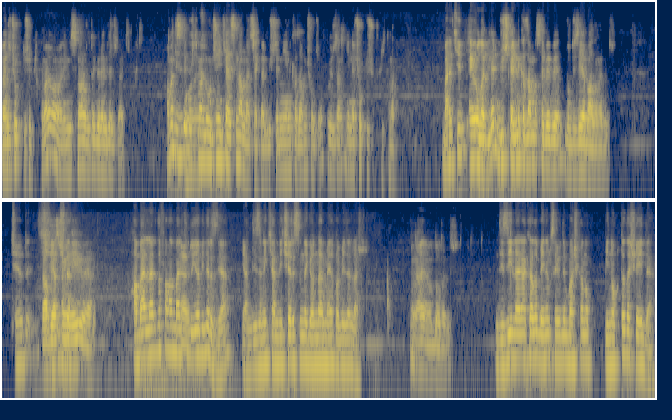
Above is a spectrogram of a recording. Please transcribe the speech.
bence çok düşük ihtimal ama hani Miss Marvel'da görebiliriz belki. Ama dizide büyük ihtimalle orijinal hikayesini anlatacaklar. Güçlerini yeni kazanmış olacak. O yüzden yine çok düşük bir ihtimal. Belki Şey olabilir, güçlerini kazanma sebebi bu diziye bağlanabilir. çevre Radyasyon işte- yayıyor ya. haberlerde falan belki Evet. duyabiliriz ya. Yani dizinin kendi içerisinde gönderme yapabilirler. Aynen o da olabilir. Diziyle alakalı benim sevdiğim başka nok- bir nokta da şeydi.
